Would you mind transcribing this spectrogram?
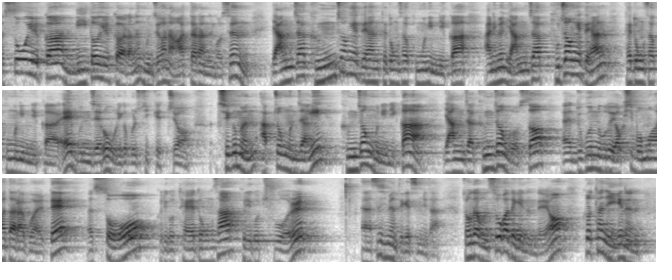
so일까 neither일까라는 문제가 나왔다라는 것은 양자 긍정에 대한 대동사 구문입니까? 아니면 양자 부정에 대한 대동사 구문입니까?의 문제로 우리가 볼 수 있겠죠. 지금은 앞쪽 문장이 긍정문이니까 양자 긍정으로서 누구누구도 역시 뭐뭐하다라고 할 때 so 그리고 대동사 그리고 주어를 쓰시면 되겠습니다. 정답은 so가 되겠는데요. 그렇다는 얘기는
